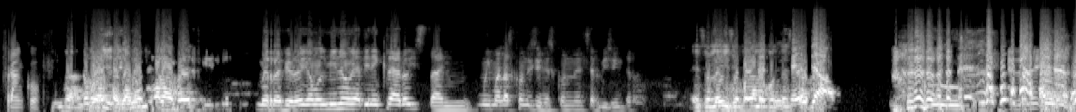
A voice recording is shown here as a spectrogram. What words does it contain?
Franco. Franco, no, yo me refiero, digamos, mi novia tiene Claro y está en muy malas condiciones con el servicio de internet. Eso le dice para no contestar. Ella,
